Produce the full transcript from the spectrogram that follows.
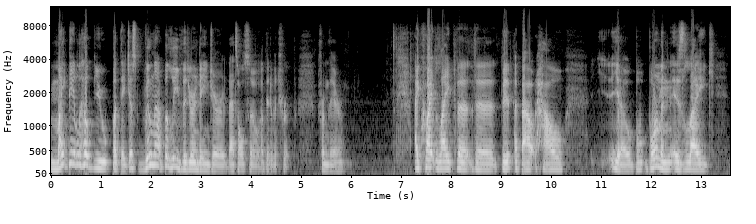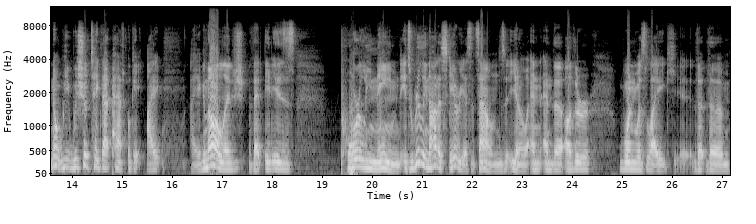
might be able to help you but they just will not believe that you're in danger that's also a bit of a trope from there I quite like the the bit about how you know B Boorman is like no we we should take that path okay I I acknowledge that it is poorly named. It's really not as scary as it sounds, you know. And and the other one was like the the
